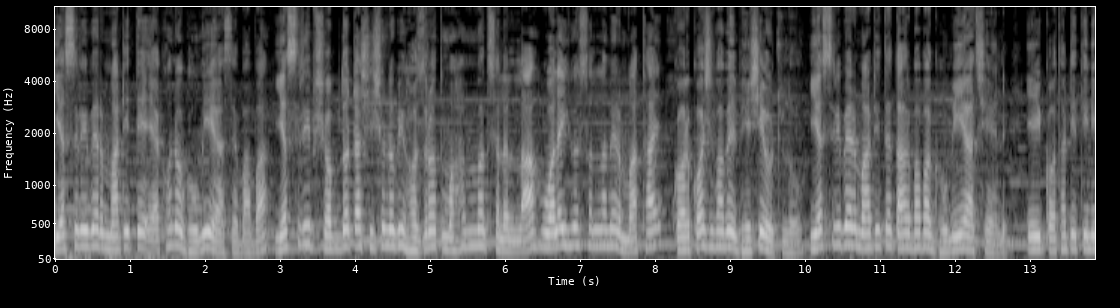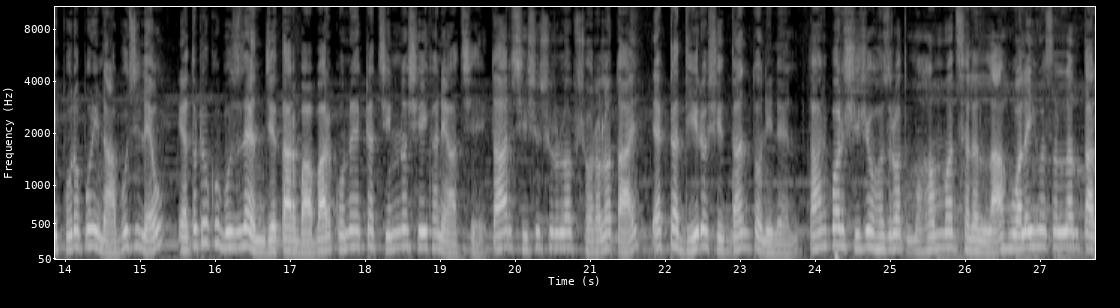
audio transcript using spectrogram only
ইয়াসরিবের মাটিতে এখনও ঘুমিয়ে আছে, বাবা। ইয়াসরিব শব্দটা শিশুনবী হজরত মোহাম্মদ সাল্লাহ আলাইসাল্লামের মাথায় কর্কশ ভাবে ভেসে উঠল। ইয়াসরিবের মাটিতে তার বাবা ঘুমিয়ে আছেন। এই কথাটি তিনি পুরোপুরি না বুঝলেও এতটুকু বুঝলেন যে তার বাবার কোনো একটা চিহ্ন সেইখানে আছে। তার শিশু সুলভ সরলতায় একটা দৃঢ় সিদ্ধান্ত নিলেন। তারপর শিশু হজরত মোহাম্মদ সাল্লাহ আলাইসাল্লাম তার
